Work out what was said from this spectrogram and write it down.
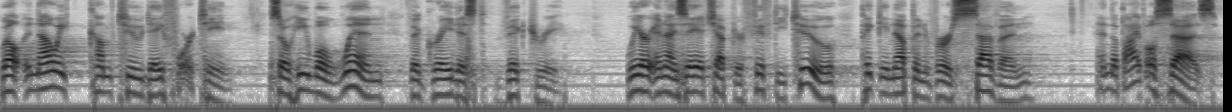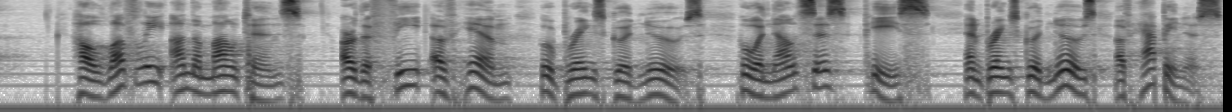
Well, now we come to day 14. So he will win the greatest victory. We are in Isaiah chapter 52, picking up in verse 7, and the Bible says, How lovely on the mountains are the feet of him who brings good news who announces peace and brings good news of happiness,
